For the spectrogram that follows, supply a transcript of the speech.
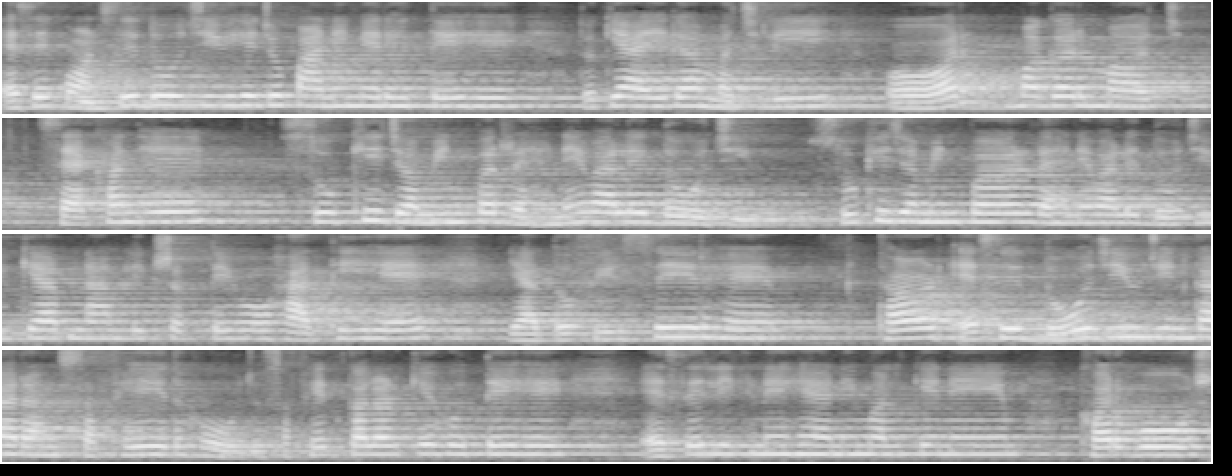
ऐसे कौन से दो जीव है जो पानी में रहते हैं? तो क्या आएगा? मछली और मगरमच्छ। सेकंड है। सूखी ज़मीन पर रहने वाले दो जीव। सूखी ज़मीन पर रहने वाले दो जीव क्या आप नाम लिख सकते हो? हाथी है या तो फिर शेर है। थर्ड, ऐसे दो जीव जिनका रंग सफ़ेद हो, जो सफ़ेद कलर के होते हैं, ऐसे लिखने हैं एनिमल के नेम खरगोश,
